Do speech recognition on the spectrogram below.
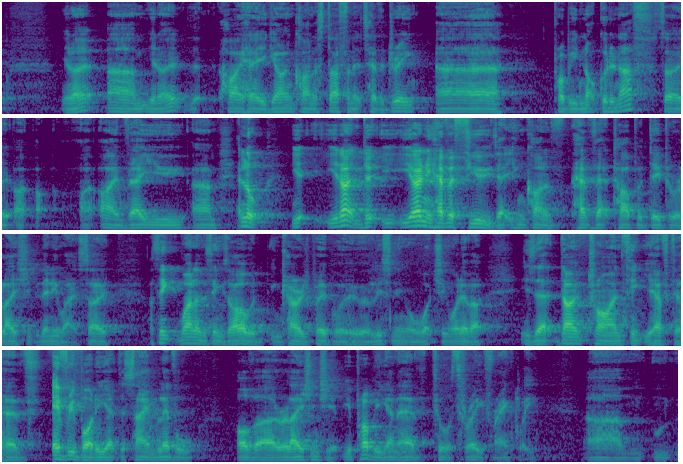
You know, um, you know, the, hi, how you going, kind of stuff, and let's have a drink. Uh, probably not good enough. So I, I, I value um, and look, you, you don't do, you only have a few that you can kind of have that type of deeper relationship with anyway. So I think one of the things I would encourage people who are listening or watching, whatever, is that don't try and think you have to have everybody at the same level of a relationship. You're probably going to have two or three, frankly, um,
